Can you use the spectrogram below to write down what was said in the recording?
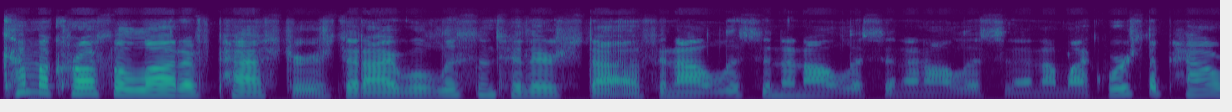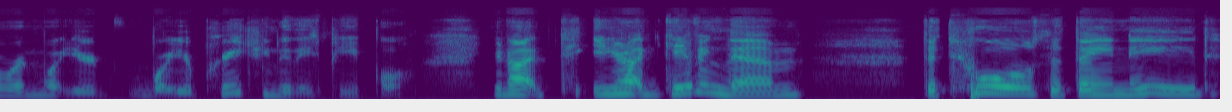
come across a lot of pastors that I will listen to their stuff and I'll listen and I'll listen and I'll listen and I'm like where's the power in what you're what you're preaching to these people? You're not you're not giving them the tools that they need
